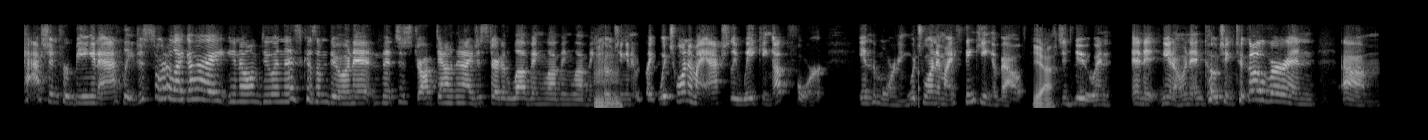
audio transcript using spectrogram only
passion for being an athlete just sort of like all right you know i'm doing this because i'm doing it and it just dropped down and then i just started loving loving loving Mhm. coaching and it was like which one am i actually waking up for in the morning which one am i thinking about Yeah. to do and and it you know and, and coaching took over and um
